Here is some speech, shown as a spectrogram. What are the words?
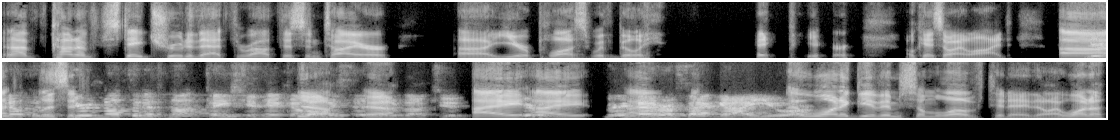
And I've kind of stayed true to that throughout this entire – uh, year plus with Billy Napier. Okay, so I lied. Uh, you're nothing, listen, you're nothing if not patient, Hick. I've yeah, always said yeah. that about you. I, you're I, very matter of fact guy. You are. I want to give him some love today, though. I want to,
